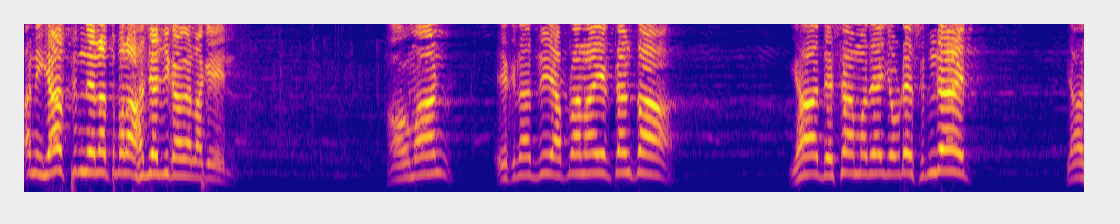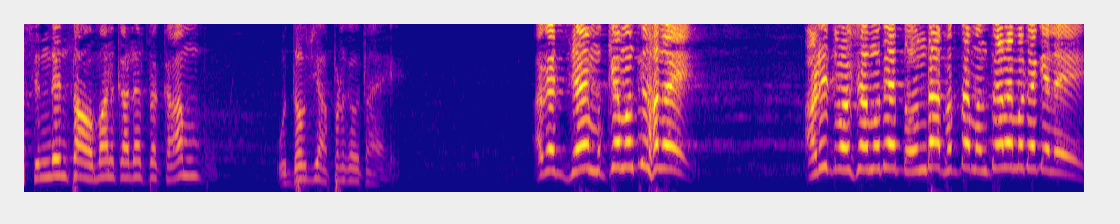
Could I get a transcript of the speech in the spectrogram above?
आणि या शिंदेला तुम्हाला हजाजी करावं लागेल. हवामान एकनाथजी आपला नाही एकट्यांचा. ह्या देशामध्ये जेवढे शिंदे आहेत या शिंदेचा अवमान करण्याचं काम उद्धवजी आपण करत आहे. अगं जे मुख्यमंत्री झाले अडीच वर्षामध्ये दोनदा फक्त मंत्रालयामध्ये गेले.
